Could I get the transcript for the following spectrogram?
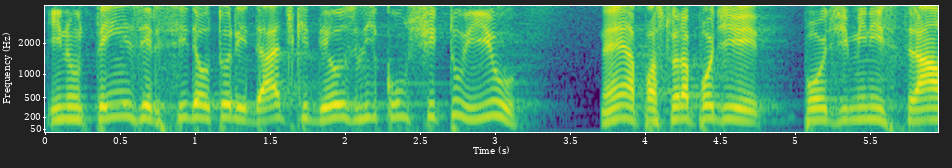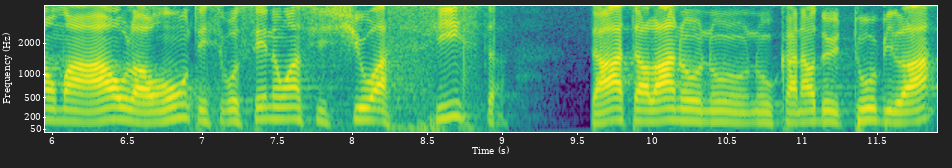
e não tem exercido a autoridade que Deus lhe constituiu. Né? A pastora pôde, pôde ministrar uma aula ontem, se você não assistiu, assista. Tá, tá lá no, no, no canal do YouTube lá.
